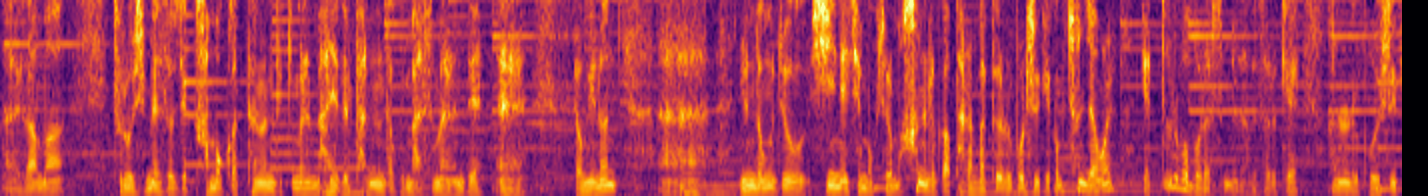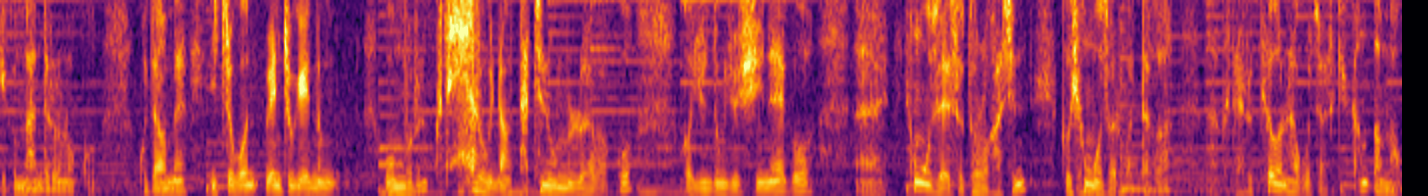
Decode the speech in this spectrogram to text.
그래서 아마 들어오시면서 이제 감옥 같다는 느낌을 많이들 받는다고 말씀하는데 예, 여기는 아, 윤동주 시인의 제목처럼 하늘과 바람과 별을 볼 수 있게끔 천장을 뚫어 버렸습니다. 그래서 이렇게 하늘을 볼 수 있게끔 만들어 놓고 그 다음에 이쪽은 왼쪽에 있는 우물은 그대로 그냥 닫힌 우물로 해갖고 그 윤동주 시인의 그 에, 형무소에서 돌아가신 그 형무소를 갖다가 아, 그대로 표현하고자 이렇게 깜깜하고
